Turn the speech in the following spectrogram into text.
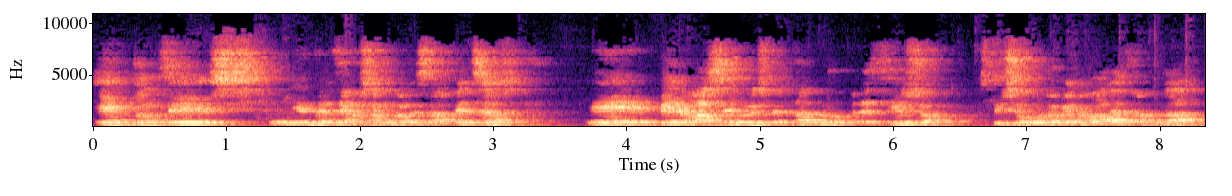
entonces, evidentemente, ya no sabemos de estas fechas, eh, pero va a ser un espectáculo precioso, estoy seguro que no va a defraudar.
